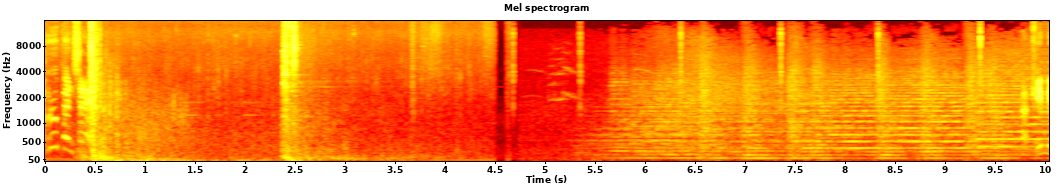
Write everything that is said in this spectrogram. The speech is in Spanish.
¡Reagrúpense! ¡Aquí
